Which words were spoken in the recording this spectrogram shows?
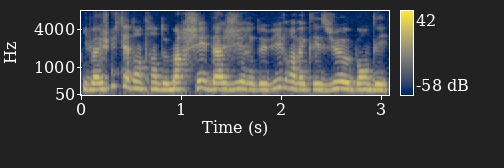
il va juste être en train de marcher, d'agir et de vivre avec les yeux bandés.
